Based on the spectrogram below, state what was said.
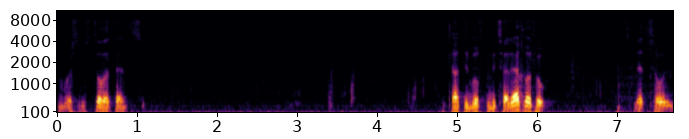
More still at that that's. So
